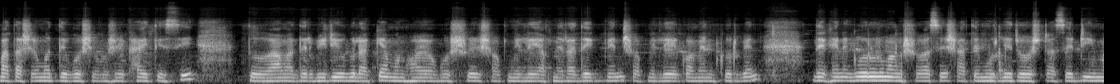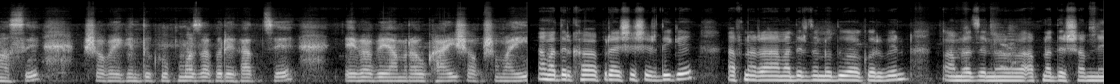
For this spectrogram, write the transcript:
বাতাসের মধ্যে বসে বসে খাইতেছি। তো আমাদের ভিডিওগুলা কেমন হয় অবশ্যই সব মিলে আপনারা দেখবেন, সব মিলে কমেন্ট করবেন। দেখেন গরুর মাংস আছে, সাথে মুরগির রোস্ট আছে, ডিম আছে। সবাই কিন্তু খুব মজা করে খাচ্ছে। এভাবে আমরাও খাই সব সময় আমাদের খাওয়া প্রায় শেষের দিকে। আপনারা আমাদের জন্য দোয়া করবেন। আমরা যেন আপনাদের সামনে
